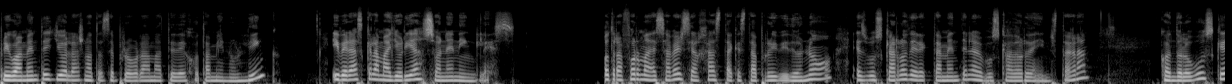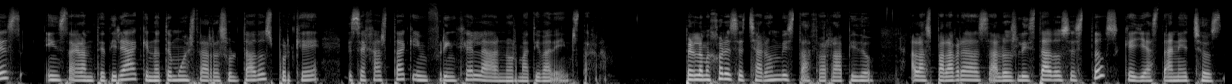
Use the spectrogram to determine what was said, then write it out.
pero igualmente yo en las notas de programa te dejo también un link y verás que la mayoría son en inglés. Otra forma de saber si el hashtag está prohibido o no es buscarlo directamente en el buscador de Instagram. Cuando lo busques, Instagram te dirá que no te muestra resultados porque ese hashtag infringe la normativa de Instagram. Pero lo mejor es echar un vistazo rápido a las palabras, a los listados estos, que ya están hechos,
